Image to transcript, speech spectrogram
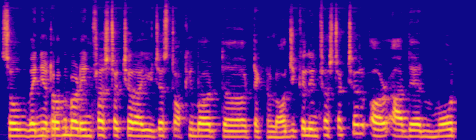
So when you're talking about infrastructure, are you just talking about the technological infrastructure, or are there more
